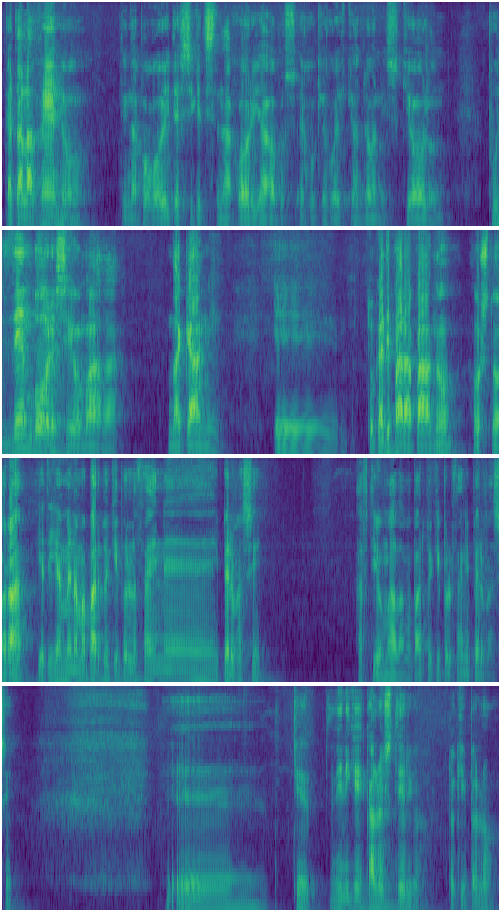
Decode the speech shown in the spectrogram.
καταλαβαίνω την απογοήτευση και τη στεναχώρια όπως έχω και εγώ, έχει και ο Αντώνης και όλων που δεν μπόρεσε η ομάδα να κάνει ε, το κάτι παραπάνω ως τώρα γιατί για μένα άμα πάρει το κύπελο θα είναι υπέρβαση αυτή η ομάδα άμα πάρει το κύπελο θα είναι υπέρβαση ε, και δίνει και καλό ειστήριο το κύπελο.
